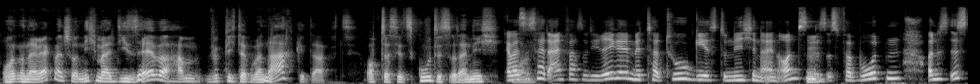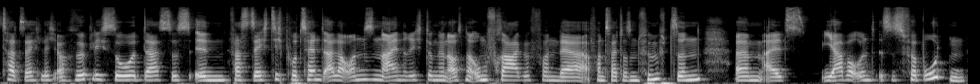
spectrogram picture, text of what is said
Und, und da merkt man schon, nicht mal die selber haben wirklich darüber nachgedacht, ob das jetzt gut ist oder nicht. Aber und es ist halt einfach so die Regel, mit Tattoo gehst du nicht in einen Onsen, hm. das ist verboten. Und es ist tatsächlich auch wirklich so, dass es in fast 60 Prozent aller Onsen-Einrichtungen aus einer Umfrage von der von 2015 ähm, als ja, bei uns ist es verboten,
